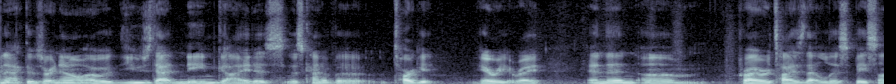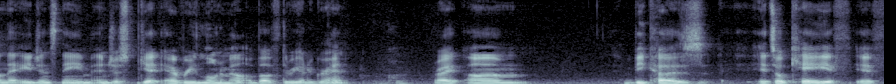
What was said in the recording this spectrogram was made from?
inactives right now, I would use that name guide as, as kind of a target area, right? And then um, prioritize that list based on that agent's name and just get every loan amount above 300 grand, Okay. right? Um, because it's okay if, if,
